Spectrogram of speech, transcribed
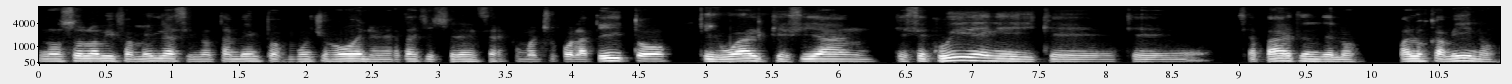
no solo a mi familia, sino también por muchos jóvenes, ¿verdad? Que quieren ser como el chocolatito, igual que sean, que se cuiden y que, que se aparten de los malos caminos.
